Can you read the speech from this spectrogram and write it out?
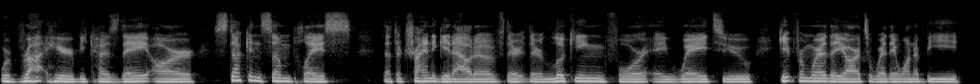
were brought here because they are stuck in some place that they're trying to get out of. They're they're looking for a way to get from where they are to where they want to be,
